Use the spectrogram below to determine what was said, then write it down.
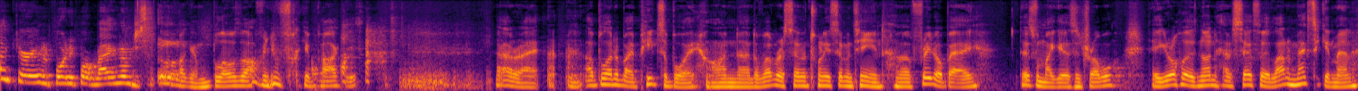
I carry a 44 Magnum. Just. Fucking blows off in your fucking pocket. All right, uploaded by Pizza Boy on uh, November 7, 2017. Uh, Frito bag. This one might get us in trouble. A girl who is known to have sex with a lot of Mexican men.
